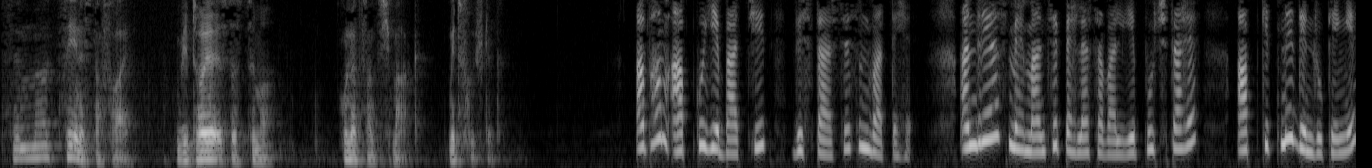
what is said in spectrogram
Zimmer 10 ist noch frei. Wie teuer ist das Zimmer? 120 Mark. Mit Frühstück. अब हम आपको ये बातचीत विस्तार से सुनवाते हैं अंद्रयास मेहमान से पहला सवाल ये पूछता है आप कितने दिन रुकेंगे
